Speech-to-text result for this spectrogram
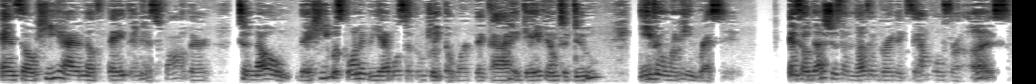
And so he had enough faith in his father to know that he was going to be able to complete the work that God had gave him to do, even when he rested. And so that's just another great example for us.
